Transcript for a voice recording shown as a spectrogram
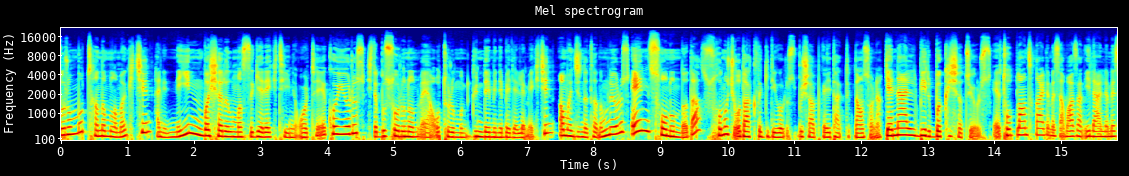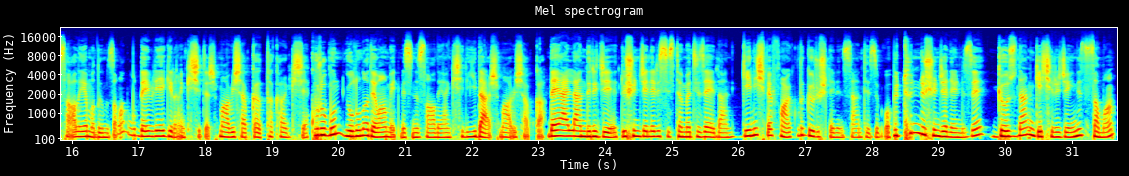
durumu tanımlamak için hani neyin başarılması gerektiğini ortaya koyuyoruz. İşte bu sorunun veya oturumun gündemini belirlemek için amacını tanımlıyoruz. En sonunda da sonuç odaklı gidiyoruz bu şapkayı taktıktan sonra. Genel bir bakış atıyoruz. E, toplantılarda mesela bazen ilerleme sağlayamadığımız zaman bu devreye giren kişidir. Mavi şapka takan kişi. Grubun yoluna devam etmesini sağlayan kişi lider mavi şapka. Değerlendirici, düşünceleri sistematize eden, geniş ve farklı görüşlerin sentezi bu. Bütün düşüncelerinizi gözden geçireceğiniz zaman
